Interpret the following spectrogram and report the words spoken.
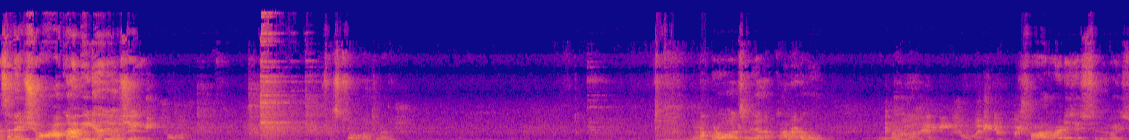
అసలు నేను షాక్ ఆ వీడియో చూసి. ఫస్ట్ మాట్లాడు. ఉన్నప్పుడు పోవాల్సింది కదా అక్క అడుగు. ఫార్వర్డ్ చేస్తుంది వాయిస్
